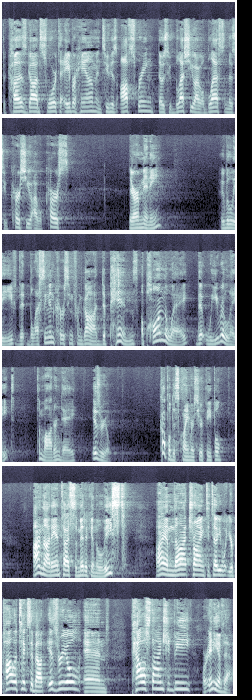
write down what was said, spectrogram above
because God swore to Abraham and to his offspring, those who bless you I will bless, and those who curse you I will curse. There are many who believe that blessing and cursing from God depends upon the way that we relate to modern day Israel. A couple disclaimers here, people. I'm not anti Semitic in the least. I am not trying to tell you what your politics about Israel and Palestine should be or any of that.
